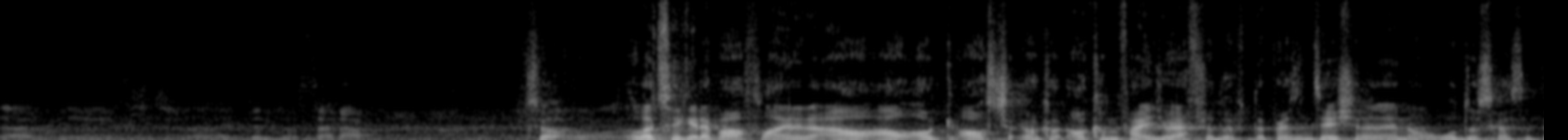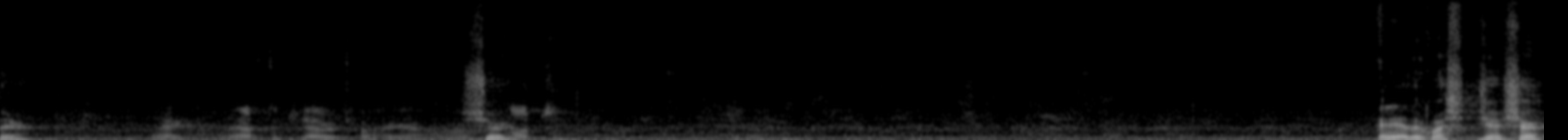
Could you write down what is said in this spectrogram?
uh, the, uh, did the setup. So let's take it up offline, and I'll, I'll, I'll, I'll, come find you after the, the presentation, and, and I'll, we'll discuss it there. I have to clarify. Sure. Not Any other questions? Yeah, sure.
